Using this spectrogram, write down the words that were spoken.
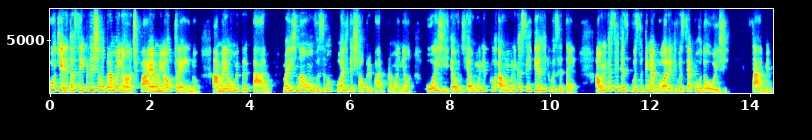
Porque ele está sempre deixando para amanhã, tipo, ah, amanhã eu treino, amanhã eu me preparo. Mas não, você não pode deixar o preparo para amanhã. Hoje é, o, é o único, a única certeza que você tem. A única certeza que você tem agora é que você acordou hoje, sabe?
